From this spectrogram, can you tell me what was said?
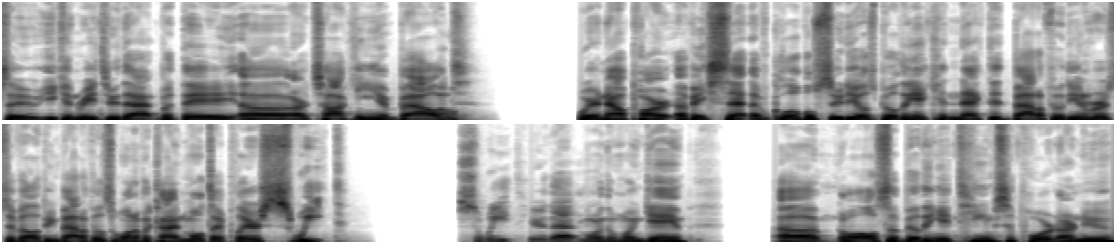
so you can read through that but they uh, are talking about Oh. we're now part of a set of global studios building a connected battlefield universe developing battlefield's one-of-a-kind multiplayer suite suite hear that more than one game uh, while also building a team support our new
